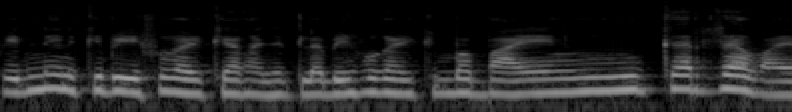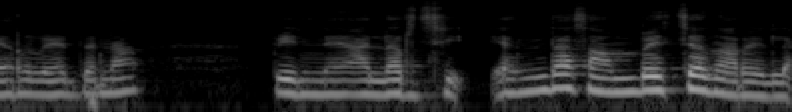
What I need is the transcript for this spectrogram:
പിന്നെ എനിക്ക് ബീഫ് കഴിക്കാൻ കഴിഞ്ഞിട്ടില്ല. ബീഫ് കഴിക്കുമ്പോൾ ഭയങ്കര വയറുവേദന പിന്നെ അലർജി. എന്താ സംഭവിച്ചതെന്നറിയില്ല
